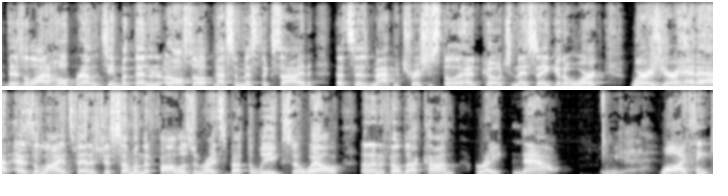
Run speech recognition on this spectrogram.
there's a lot of hope around the team, but then also a pessimistic side that says Matt Patricia's still the head coach and this ain't going to work. Where's your head at as a Lions fan, as just someone that follows and writes about the league so well on NFL.com right now? Yeah. Well, I think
